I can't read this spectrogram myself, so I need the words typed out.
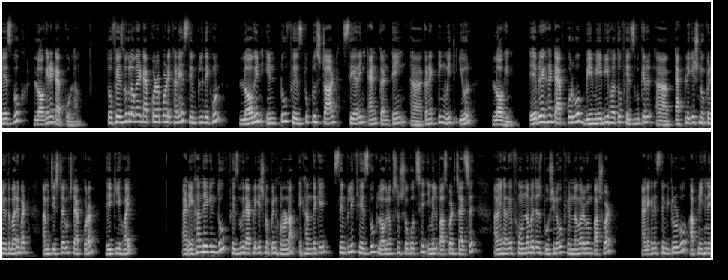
ফেসবুক লগ ইনে ট্যাপ করলাম। তো ফেসবুক লগ ইনে ট্যাপ করার পর এখানে সিম্পলি দেখুন log in in to Facebook to start sharing and content connecting with your log in এবারে এখানে ট্যাপ করব। বে মেবি হয়তো ফেসবুকের অ্যাপ্লিকেশন ওপেন হতে পারে বাট আমি চেষ্টা করছি ট্যাপ করার। দেখি কী হয়। অ্যান্ড এখান থেকে কিন্তু ফেসবুকের অ্যাপ্লিকেশন ওপেন হলো না। এখান থেকে simply Facebook log in option show করছে ইমেল পাসওয়ার্ড চাইছে। আমি এখান থেকে ফোন নাম্বার জাস্ট বসিয়ে নেব ফোন নাম্বার এবং পাসওয়ার্ড অ্যান্ড এখানে সিম্পলি করব। আপনি এখানে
